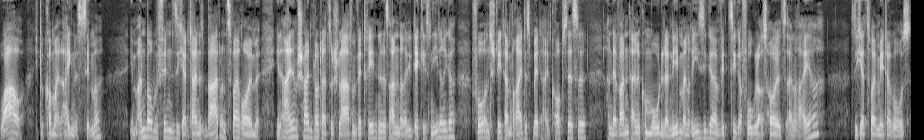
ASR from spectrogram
Wow, ich bekomme ein eigenes Zimmer? Im Anbau befinden sich ein kleines Bad und zwei Räume. In einem scheint Lotta zu schlafen, wir treten in das andere. Die Decke ist niedriger, vor uns steht ein breites Bett, ein Korbsessel, an der Wand eine Kommode, daneben ein riesiger, witziger Vogel aus Holz. Ein Reiher? Sicher zwei Meter groß.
